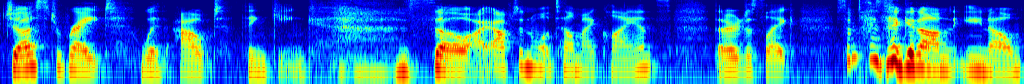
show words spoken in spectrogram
just write without thinking. so I often will tell my clients that are just like, sometimes I get on, you know,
